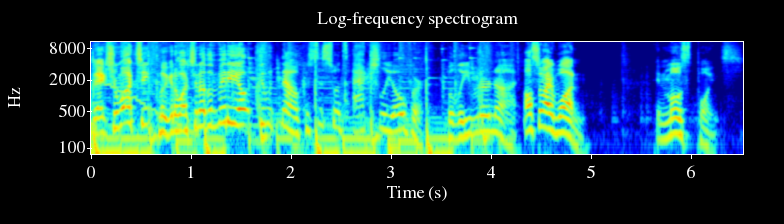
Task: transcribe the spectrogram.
Thanks for watching. Click it to watch another video. Do it now, because this one's actually over. Believe it or not. Also, I won. In most points.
